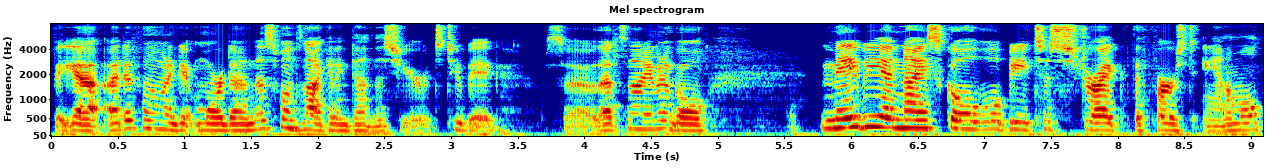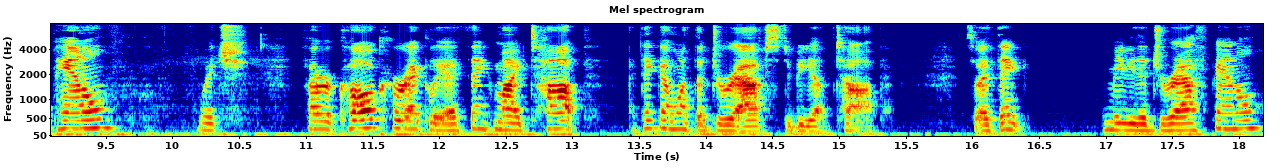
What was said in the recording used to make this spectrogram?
but yeah, I definitely want to get more done. This one's not getting done this year. It's too big. So that's not even a goal. Maybe a nice goal will be to strike the first animal panel, which if I recall correctly, I think my top, I think I want the giraffes to be up top. So I think maybe the giraffe panel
